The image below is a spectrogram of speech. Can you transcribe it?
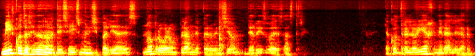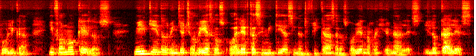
¿1.496 municipalidades no aprobaron plan de prevención de riesgo de desastre? La Contraloría General de la República informó que los 1.528 riesgos o alertas emitidas y notificadas a los gobiernos regionales y locales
